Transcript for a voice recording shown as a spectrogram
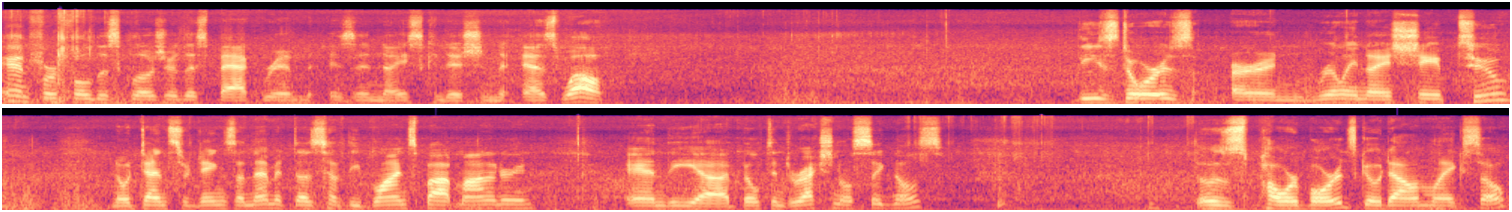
And for full disclosure, this back rim is in nice condition as well. These doors are in really nice shape too. No dents or dings on them. It does have the blind spot monitoring and the uh, built-in directional signals. Those power boards go down like so.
